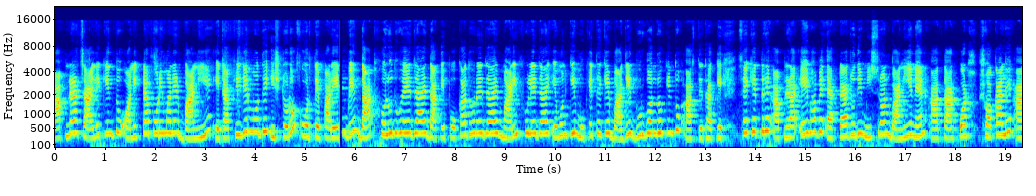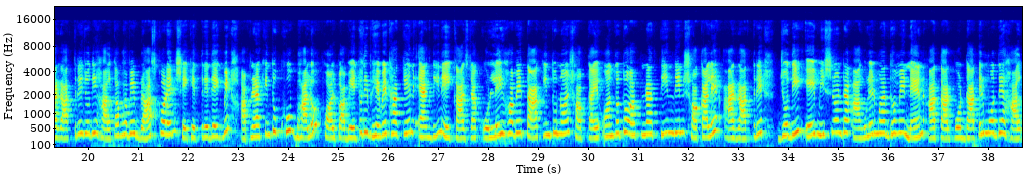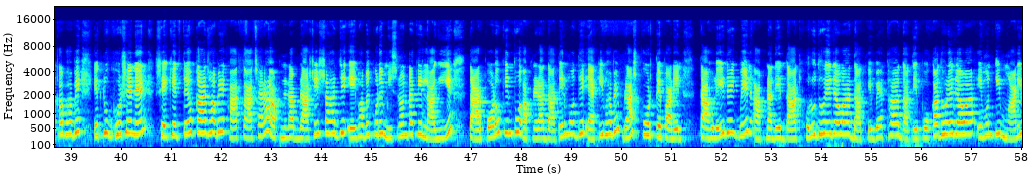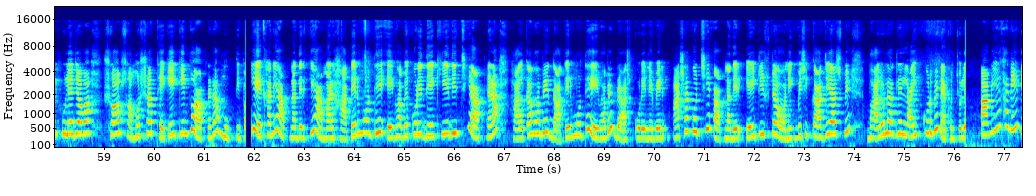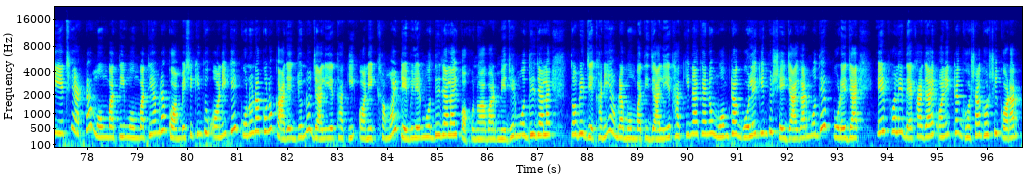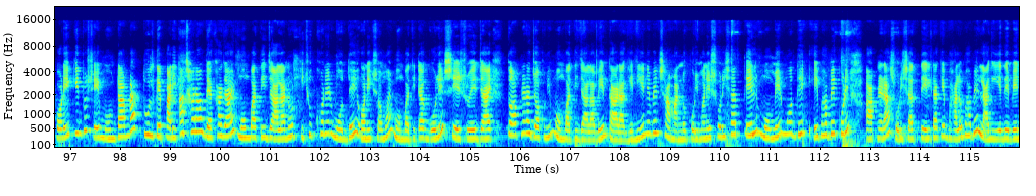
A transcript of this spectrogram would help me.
আপনারা চাইলে কিন্তু অনেকটা পরিমাণের বানিয়ে এটা ফ্রিজের মধ্যে স্টোরও করতে পারেন। দেখবেন দাঁত হলুদ হয়ে যায়, দাঁতে পোকা ধরে যায়, মাড়ি ফুলে যায়, এমনকি মুখে থেকে বাজে দুর্গন্ধ কিন্তু আসতে থাকে। সেক্ষেত্রে আপনারা এইভাবে একটা যদি মিশ্রণ বানিয়ে নেন আর তারপর সকালে আর রাত্রে যদি হালকাভাবে ব্রাশ করেন, সেক্ষেত্রে দেখবেন আপনারা কিন্তু খুব ভালো ফল পাবেন। যদি ভেবে থাকেন একদিন এই কাজটা করলেই হবে, তা কিন্তু নয় সপ্তাহে। অন্তত আপনারা তিন দিন সকালে আর রাত্রে যদি এই মিশ্রণটা আঙুলের মাধ্যমে নেন আর তারপর দাঁতের মধ্যে হালকাভাবে একটু ঘষে নেন, সেক্ষেত্রেও কাজ হবে। আর তাছাড়া আপনারা ব্রাশের সাহায্যে এইভাবে করে মিশ্রণটাকে লাগিয়ে তারপরও কিন্তু আপনারা দাঁতের মধ্যে একইভাবে ব্রাশ করতে পারেন। তাহলেই দেখবেন আপনাদের দাঁত হলুদ হয়ে যাওয়া, দাঁতে ব্যথা, দাঁতে পোকা ধরে যাওয়া, এমনকি মাড়ি ফুলে যাওয়া, সব সমস্যা থেকেই কিন্তু আপনারা মুক্তি পান এখানে আপনাদেরকে আমার হাতের মধ্যে এইভাবে করে দেখিয়ে দিচ্ছি। আপনারা হালকাভাবে দাঁতের মধ্যে এইভাবে ব্রাশ করে নেবেন। আশা করছি আপনাদের এই টিপসটা অনেক বেশি কাজে আসবে। ভালো লাগলে লাইক করবেন। এখন চলে আমি এখানে নিয়েছি একটা মোমবাতি। মোমবাতি আমরা কম বেশি কিন্তু অনেকেই কোনো না কোনো কাজের জন্য জ্বালিয়ে থাকি। অনেক সময় টেবিলের মধ্যে জ্বালাই, কখনো আবার মেঝের মধ্যে জ্বালাই। তবে যেখানেই আমরা মোমবাতি জ্বালিয়ে থাকি না কেন, মোমটা গলে কিন্তু সেই জায়গার মধ্যে পড়ে যায়। এর ফলে দেখা যায় অনেকটা ঘষাঘষি করার পরেই কিন্তু সেই মোমটা আমরা তুলতে পারি। তাছাড়াও দেখা যায় মোমবাতি জ্বালানোর কিছুক্ষণের মধ্যেই অনেক সময় মোমবাতিটা গলে শেষ হয়ে যায়। তো আপনারা যখনই মোমবাতি জ্বালাবেন, তার আগে নিয়ে নেবেন সামান্য পরিমাণে সরিষার তেল। মোমের মধ্যে এইভাবে করে আপনারা সরিষার তেলটাকে ভালোভাবে লাগিয়ে দেবেন।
